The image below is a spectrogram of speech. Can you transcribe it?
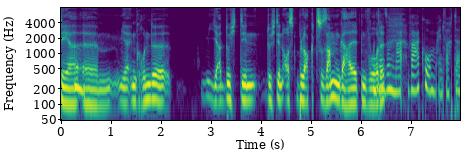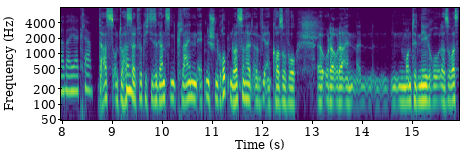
der mhm. ähm, ja im Grunde ja durch den durch den Ostblock zusammengehalten wurde. Und dann so ein Vakuum einfach da war, ja klar. Das und du hast und halt wirklich diese ganzen kleinen ethnischen Gruppen. Du hast dann halt irgendwie ein Kosovo äh, oder oder ein, ein, Montenegro oder sowas,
